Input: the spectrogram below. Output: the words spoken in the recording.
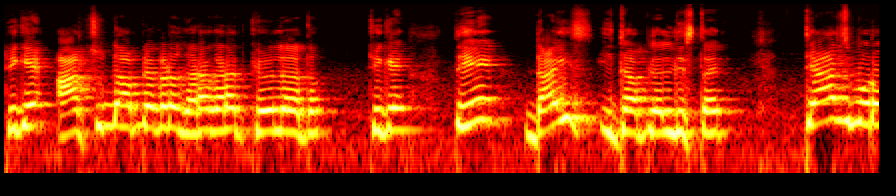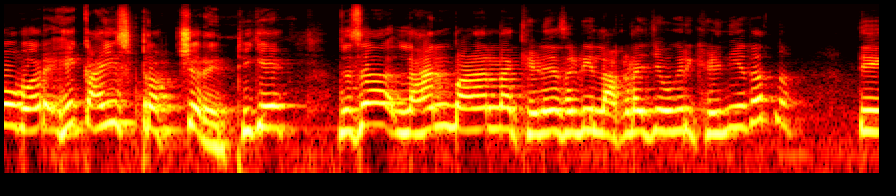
ठीक आहे? आजसुद्धा आपल्याकडं घराघरात खेळलं जातं ठीक आहे? ते डाईस इथं आपल्याला दिसत आहेत त्याचबरोबर हे काही स्ट्रक्चर आहेत ठीक आहे? जसं लहान बाळांना खेळण्यासाठी लाकडाची वगैरे खेळणी येतात ना? ते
